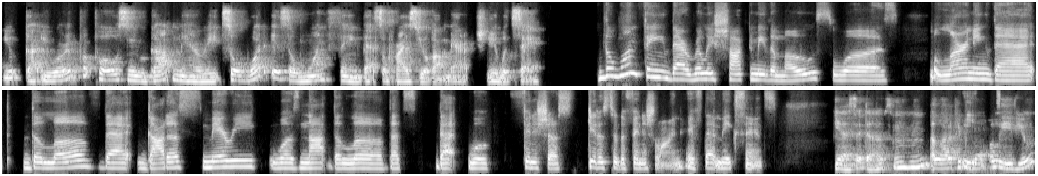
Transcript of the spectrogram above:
you got you were proposed and you got married. So what is the one thing that surprised you about marriage? You would say. The one thing that really shocked me the most was learning that the love that got us married was not the love that's that will finish us, get us to the finish line, if that makes sense. Yes, it does. Mm-hmm. A lot of people yes. won't believe you,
